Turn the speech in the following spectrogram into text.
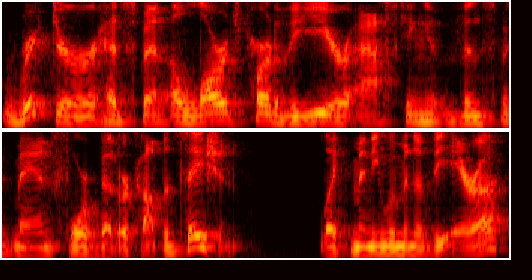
Richter had spent a large part of the year asking Vince McMahon for better compensation. Like many women of the era,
